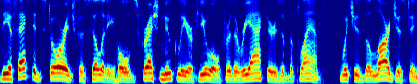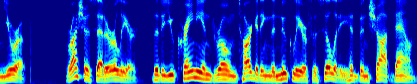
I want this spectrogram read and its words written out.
The affected storage facility holds fresh nuclear fuel for the reactors of the plant, which is the largest in Europe. Russia said earlier that a Ukrainian drone targeting the nuclear facility had been shot down.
